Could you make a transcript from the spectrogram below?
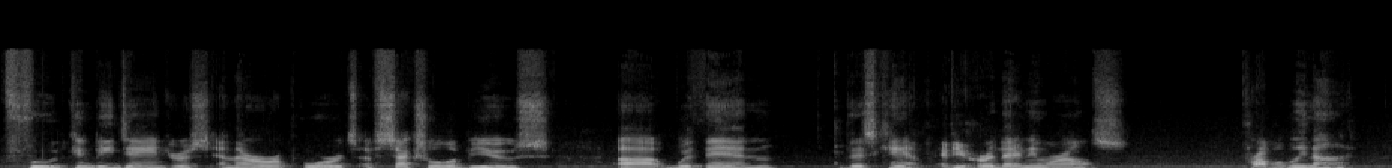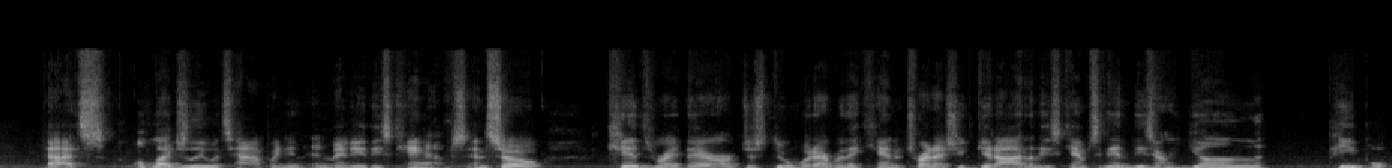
food can be dangerous, and there are reports of sexual abuse uh, within this camp. Have you heard that anywhere else? Probably not. That's allegedly what's happening in many of these camps. And so kids right there are just doing whatever they can to try to actually get out of these camps. Again, these are young people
